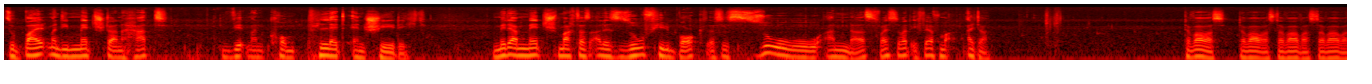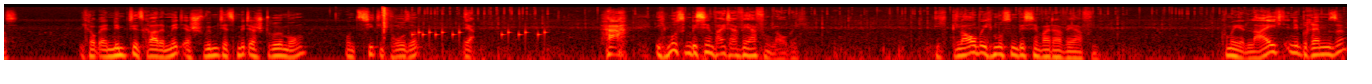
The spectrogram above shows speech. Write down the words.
sobald man die Match dann hat, wird man komplett entschädigt. Mit der Match macht das alles so viel Bock. Das ist so anders. Weißt du was? Ich werfe mal... Alter. Da war was. Da war was. Da war was. Da war was. Ich glaube, er nimmt jetzt gerade mit. Er schwimmt jetzt mit der Strömung. Und zieht die Pose. Ja. Ha! Ich muss ein bisschen weiter werfen, glaube ich. Ich glaube, ich muss ein bisschen weiter werfen. Guck mal hier. Leicht in die Bremse.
